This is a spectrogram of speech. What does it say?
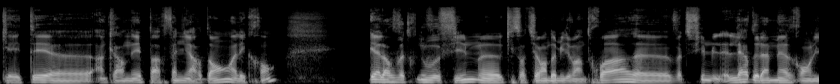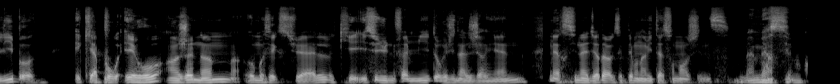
qui a été euh, incarnée par Fanny Ardant à l'écran. Et alors votre nouveau film euh, qui sortira en 2023, votre film L'air de la mer rend libre et qui a pour héros un jeune homme homosexuel qui est issu d'une famille d'origine algérienne. Merci Nadir d'avoir accepté mon invitation dans Jeans. Ben, merci beaucoup.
